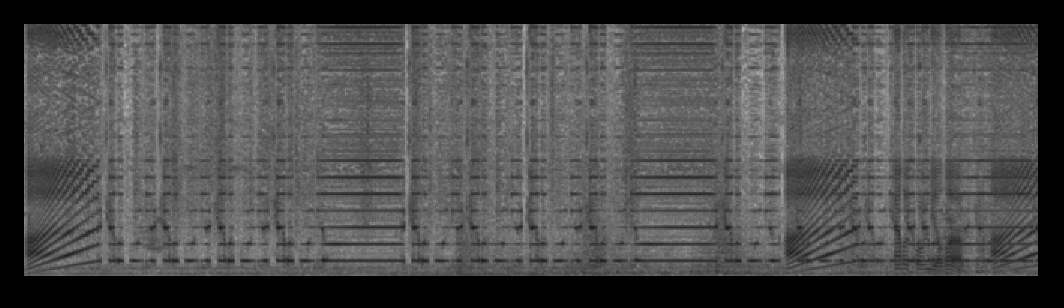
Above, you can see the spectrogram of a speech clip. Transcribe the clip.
Ah, California, California, California, California, California, California, California. California love. Ah.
